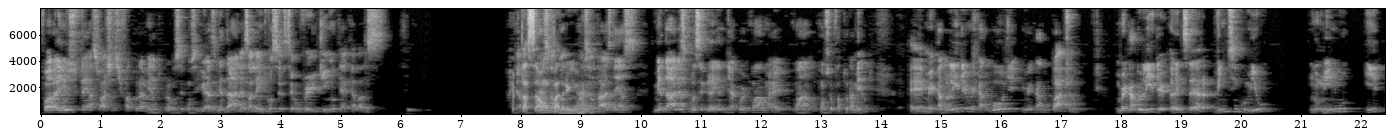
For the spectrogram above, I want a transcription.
Fora isso, tem as faixas de faturamento para você conseguir as medalhas. Além de você ser o verdinho, que é aquelas. Reputação, aquelas padrinho. né? Tem as medalhas que você ganha de acordo com, a, com, a- com o seu faturamento. É, mercado líder, mercado gold e mercado platinum. O mercado líder antes era 25 mil no mínimo e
